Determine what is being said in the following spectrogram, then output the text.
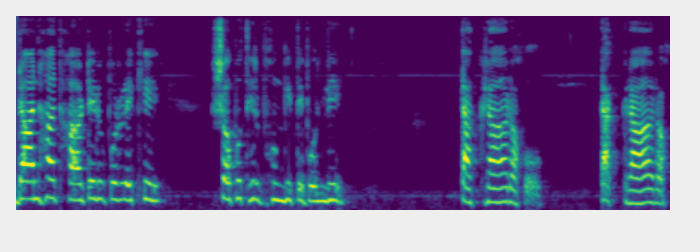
ডান হাত হার্টের উপর রেখে শপথের ভঙ্গিতে বললে টাকরা রহ টাকরা রহ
